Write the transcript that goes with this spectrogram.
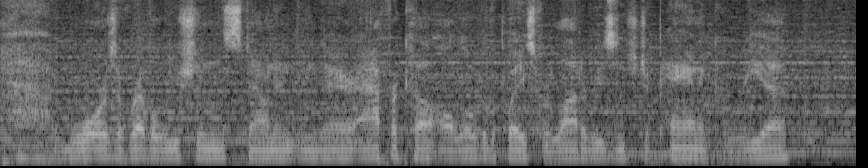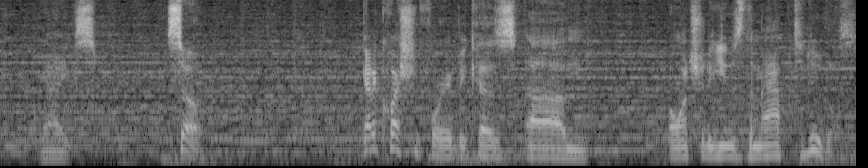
wars of revolutions down in, in there. Africa, all over the place for a lot of reasons. Japan and Korea. Yikes. So, I got a question for you because um, I want you to use the map to do this.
